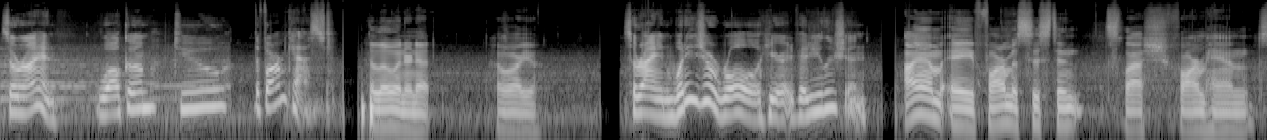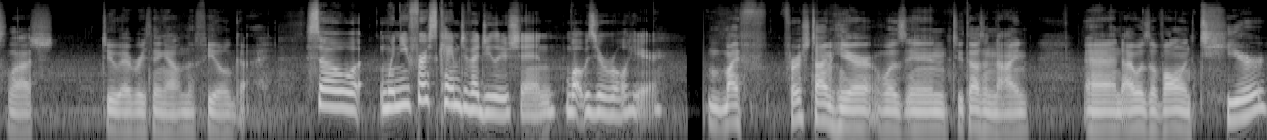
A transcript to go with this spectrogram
So, Ryan, welcome to the Farmcast. Hello, Internet. How are you? So, Ryan, what is your role here at Veggielution? I am a farm assistant slash farmhand slash do everything out in the field guy. So, when you first came to Veggielution, what was your role here? My f- first time here was in 2009, and I was a volunteer,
